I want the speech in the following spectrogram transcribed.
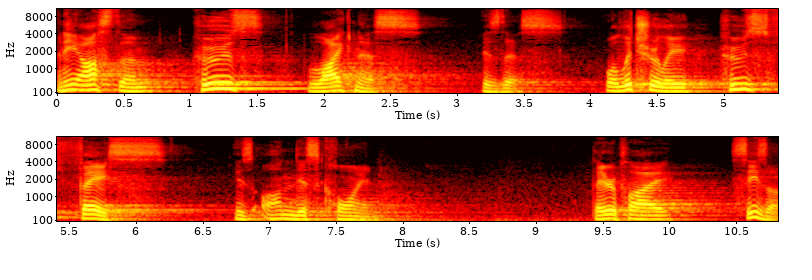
and he asks them, Whose likeness is this? Or literally, whose face is on this coin? They reply, Caesar.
